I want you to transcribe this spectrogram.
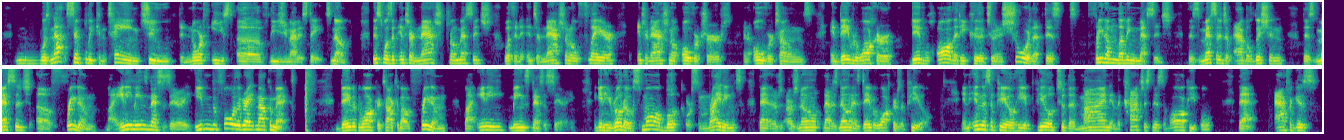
was not simply contained to the northeast of these United States. No, this was an international message with an international flair, international overtures and overtones. And David Walker did all that he could to ensure that this freedom loving message this message of abolition, this message of freedom by any means necessary, even before the great Malcolm X. David Walker talked about freedom by any means necessary. Again, he wrote a small book or some writings that is, known, that is known as David Walker's Appeal. And in this appeal, he appealed to the mind and the consciousness of all people that Africa's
